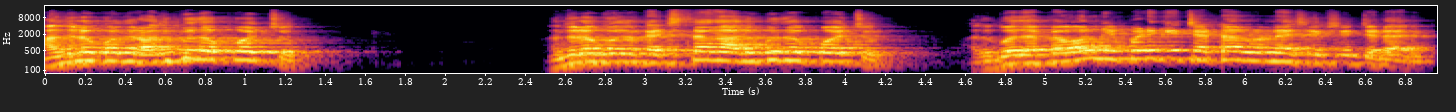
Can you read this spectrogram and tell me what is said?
అందులో కొందరు అదుపు తప్పవచ్చు. అందులో కొందరు ఖచ్చితంగా అదుపు తప్పవచ్చు. అదుపు తప్పే వాళ్ళని ఇప్పటికీ చట్టాలు ఉన్నాయి శిక్షించడానికి.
